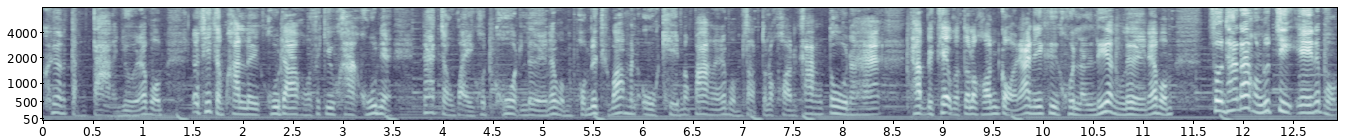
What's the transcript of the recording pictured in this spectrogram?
เครื่องต่าง ๆ อยู่นะผมแล้วที่สำคัญเลยคูดาวของสกิลคาคุเนี่ยน่าจะไวโคตรเลยนะผมผมเลยถือว่ามันโอเคมากๆเลยนะผมสำหรับตัวละครข้างตู้นะฮะถ้าไปเทียบกับตัวละครก่อนหน้านี้คือคนละเรื่องเลยนะผมส่วนทางด้านของรุจิเองนะผม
